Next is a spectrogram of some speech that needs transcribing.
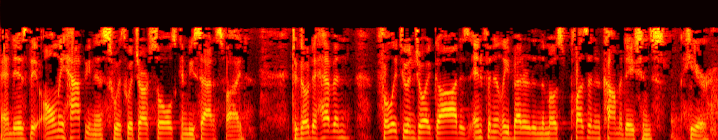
and is the only happiness with which our souls can be satisfied. To go to heaven, fully to enjoy God, is infinitely better than the most pleasant accommodations here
